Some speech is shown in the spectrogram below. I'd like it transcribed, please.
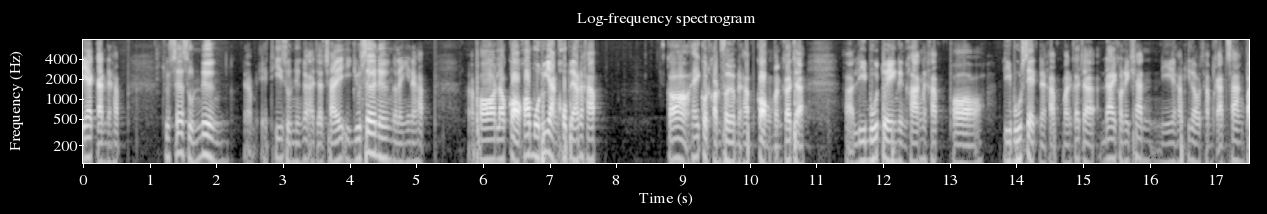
แยกกันนะครับ user 01นะครับ at 01ก็อาจจะใช้อีก user หนึ่งอะไรอย่างเงี้ยนะครับ พอเรากรอกข้อมูลทุกอย่างครบแล้วนะครับ ก็ให้กด confirm นะครับ กล่องมันก็จะรีบูตตัวเองหนึ่งครั้งนะครับ พอรีบูตเสร็จนะครับ มันก็จะได้คอนเน c t ชันนี้นะครับที่เราทำการสร้างไป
